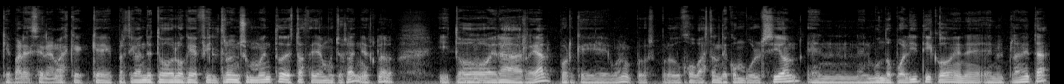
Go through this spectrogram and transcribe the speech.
que parece ser además que, que prácticamente todo lo que filtró en su momento de esto hace ya muchos años, claro, y todo era real porque bueno pues produjo bastante convulsión en el mundo político en en el planeta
